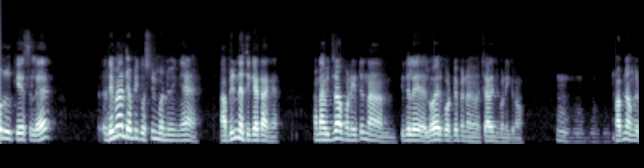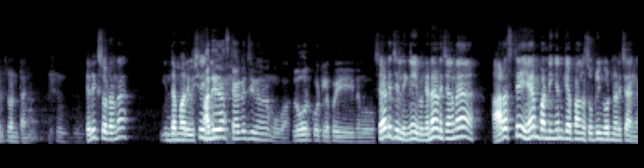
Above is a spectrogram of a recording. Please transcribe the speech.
ஒரு கேஸ்ல ரிமாண்ட் எப்படி கொஸ்டின் பண்ணுவீங்க? அப்படின்னு நேற்று கேட்டாங்க. நான் வித்ரா பண்ணிட்டு நான் இதுல லோயர் கோர்ட்ல போய் நான் சேலஞ்ச் பண்ணிக்கிறோம். அப்படின்னு அவங்க எடுத்துட்டு வந்துட்டாங்க. எதுக்கு சொல்றேன்னா இந்த மாதிரி விஷயம் அதுதான் ஸ்ட்ராட்டஜி லோவர் கோர்ட்ல போய் நம்ம ஸ்ட்ராட்டஜி இல்லைங்க. இவங்க என்ன நினைச்சாங்கன்னா அரஸ்டே ஏன் பண்ணீங்கன்னு கேட்பாங்க சுப்ரீம் கோர்ட் நினைச்சாங்க.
